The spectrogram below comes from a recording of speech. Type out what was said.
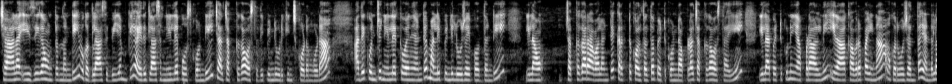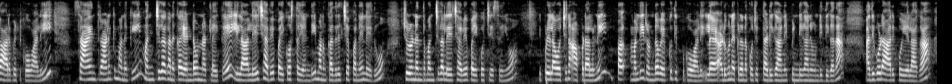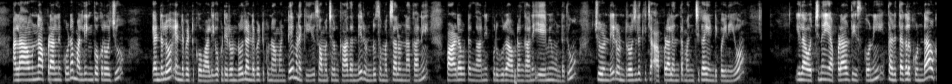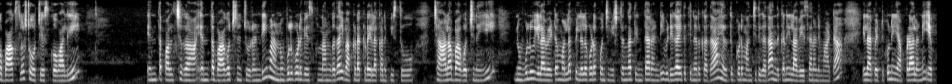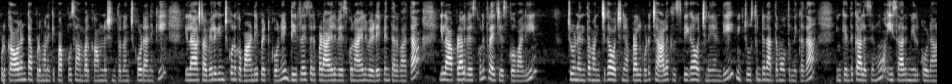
చాలా ఈజీగా ఉంటుందండి. ఒక గ్లాసు బియ్యంకి ఐదు గ్లాసులు నీళ్ళే పోసుకోండి. చాలా చక్కగా వస్తుంది పిండి ఉడికించుకోవడం కూడా. అదే కొంచెం నీళ్ళు ఎక్కువైనాయి అంటే మళ్ళీ పిండి లూజ్ అయిపోద్దండి. ఇలా చక్కగా రావాలంటే కరెక్ట్ కొలతలతో పెట్టుకోండి. అప్పడాలు చక్కగా వస్తాయి. ఇలా పెట్టుకుని ఈ అప్పడాలని ఇలా కవర్ పైన ఒక రోజంతా ఎండలో ఆరబెట్టుకోవాలి. సాయంత్రానికి మనకి మంచిగా కనుక ఎండ ఉన్నట్లయితే ఇలా లేచి అవే పైకి వస్తాయండి మనం కదిలిచ్చే పనే లేదు. చూడండి ఎంత మంచిగా లేచి అవే పైకి వచ్చేసాయో ఇప్పుడు ఇలా వచ్చిన అప్పడాలని ప మళ్ళీ రెండో వైపుకు తిప్పుకోవాలి. ఇలా అడుగున ఎక్కడైనా కొంచెం తడి కానీ పిండి కానీ ఉండిద్ది కదా అది కూడా ఆరిపోయేలాగా. అలా ఉన్న అప్పడాలని కూడా మళ్ళీ ఇంకొక రోజు ఎండలో ఎండబెట్టుకోవాలి. ఒకటి రెండు రోజులు ఎండబెట్టుకున్నామంటే మనకి సంవత్సరం కాదండి. రెండు సంవత్సరాలు ఉన్నా కానీ పాడవటం కానీ పురుగు రావడం కానీ ఏమీ ఉండదు. చూడండి రెండు రోజులకి అప్పడాలు ఎంత మంచిగా ఎండిపోయినాయో. ఇలా వచ్చిన ఈ అప్పడాలు తీసుకొని తడి తగలకుండా ఒక బాక్స్లో స్టోర్ చేసుకోవాలి. ఎంత పల్చగా ఎంత బాగా వచ్చినాయి చూడండి. మనం నువ్వులు కూడా వేసుకున్నాం కదా ఇవి అక్కడక్కడ ఇలా కనిపిస్తూ చాలా బాగా వచ్చినాయి నువ్వులు ఇలా వేయటం వల్ల పిల్లలు కూడా కొంచెం ఇష్టంగా తింటారండి. విడిగా అయితే తినరు కదా హెల్త్కి కూడా మంచిది కదా అందుకని ఇలా వేసానమాట ఇలా పెట్టుకుని ఈ అప్పడాలని ఎప్పుడు కావాలంటే అప్పుడు మనకి పప్పు సాంబార్ కాంబినేషన్తో నంచుకోవడానికి ఇలా స్టవ్ వెలిగించుకొని ఒక బాండీ పెట్టుకొని డీప్ ఫ్రై సరిపడా ఆయిల్ వేసుకొని ఆయిల్ వేడైపోయిన తర్వాత ఇలా అప్పడాలు వేసుకొని ఫ్రై చేసుకోవాలి. చూడండి ఎంత మంచిగా వచ్చినాయి. అప్పడాలు కూడా చాలా క్రిస్పీగా వచ్చినాయండి. మీకు చూస్తుంటేనే అర్థమవుతుంది కదా. ఇంకెందుకు ఆలస్యము? ఈసారి మీరు కూడా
